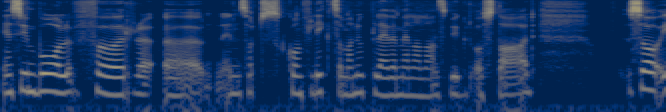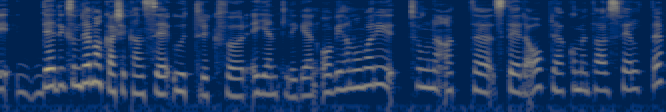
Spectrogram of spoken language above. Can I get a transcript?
En symbol för uh, en sorts konflikt som man upplever mellan landsbygd och stad. Så det är liksom det man kanske kan se uttryck för egentligen. Och vi har nog varit tvungna att eh, städa upp det här kommentarsfältet.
